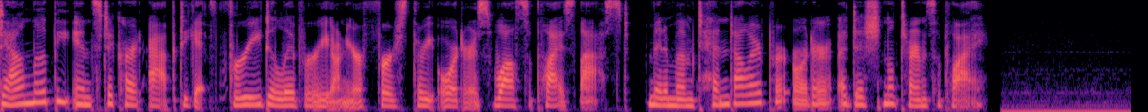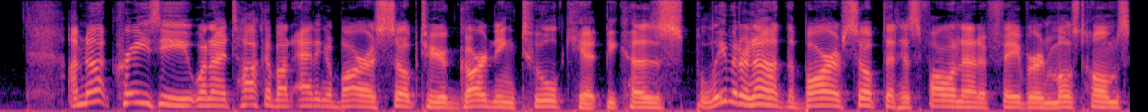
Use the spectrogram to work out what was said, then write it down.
Download the Instacart app to get free delivery on your first three orders while supplies last. Minimum $10 per order, additional term supply. I'm not crazy when I talk about adding a bar of soap to your gardening toolkit because, believe it or not, the bar of soap that has fallen out of favor in most homes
